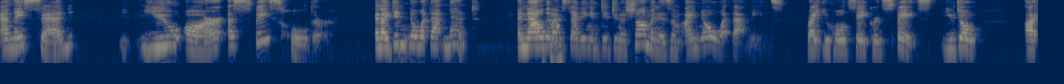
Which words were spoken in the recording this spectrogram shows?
And they said, you are a space holder, and I didn't know what that meant. And now that I'm Uh-huh. studying indigenous shamanism, I know what that means. Right? You hold sacred space. You don't I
